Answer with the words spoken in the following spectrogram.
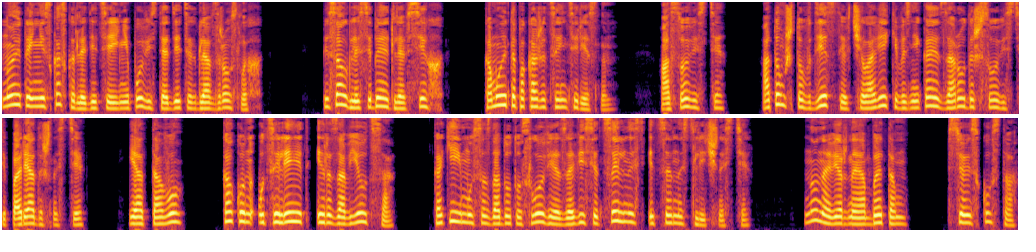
Но это и не сказка для детей, и не повесть о детях для взрослых. Писал для себя и для всех, кому это покажется интересным. О совести, о том, что в детстве в человеке возникает зародыш совести, порядочности и от того, Как он уцелеет и разовьется, какие ему создадут условия, зависит цельность и ценность личности. Ну, наверное, об этом все искусство.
